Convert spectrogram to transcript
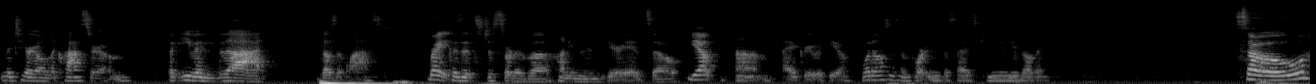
material in the classroom. But even that doesn't last. Right. Because it's just sort of a honeymoon period. So, yep. Um, I agree with you. What else is important besides community building? So,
